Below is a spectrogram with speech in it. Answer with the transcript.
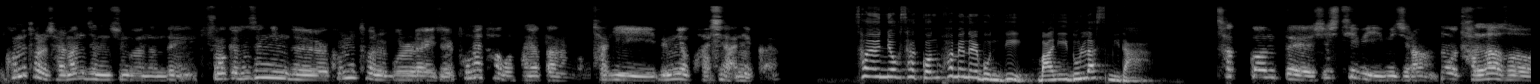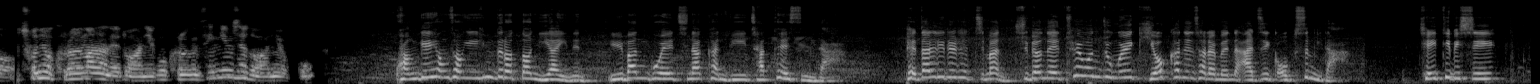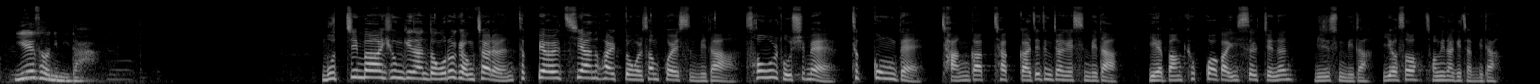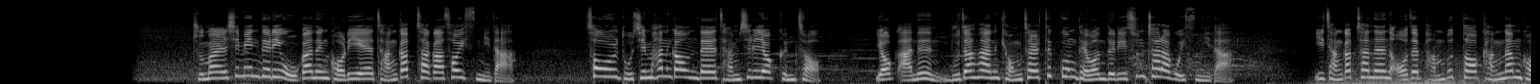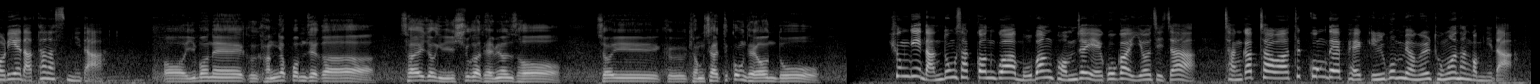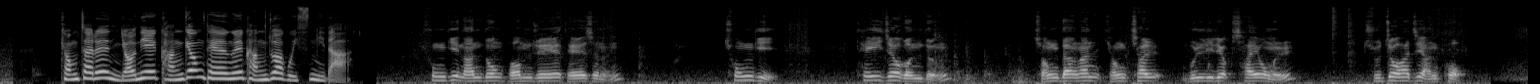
컴퓨터를 잘 만지는 친구였는데 중학교 선생님들 컴퓨터를 몰래 이제 포맷하고 다녔다는 거. 자기 능력 과실 아닐까요? 서현역 사건 화면을 본 뒤 많이 놀랐습니다. 사건 때 CCTV 이미지랑 뭐 달라서 전혀 그럴 만한 애도 아니고 그런 생김새도 아니었고 관계 형성이 힘들었던 이 아이는 일반고에 진학한 뒤 자퇴했습니다. 배달 일을 했지만 주변에 최원종을 기억하는 사람은 아직 없습니다. JTBC 이혜선입니다. 묻지마 흉기 난동으로 경찰은 특별 치안 활동을 선포했습니다. 서울 도심에 특공대, 장갑차까지 등장했습니다. 예방 효과가 있을지는 미지수입니다. 이어서 정인아 기자입니다. 주말 시민들이 오가는 거리에 장갑차가 서 있습니다. 서울 도심 한가운데 잠실역 근처. 역 안은 무장한 경찰 특공 대원들이 순찰하고 있습니다. 이 장갑차는 어제 밤부터 강남 거리에 나타났습니다. 어, 이번에 그 강력 범죄가 사회적인 이슈가 되면서 저희 그 경찰 특공 대원도 흉기 난동 사건과 모방 범죄 예고가 이어지자 장갑차와 특공대 107명을 동원한 겁니다. 경찰은 연일 강경 대응을 강조하고 있습니다. 흉기 난동 범죄에 대해서는 총기, 테이저건 등 정당한 경찰 물리력 사용을 주저하지 않고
